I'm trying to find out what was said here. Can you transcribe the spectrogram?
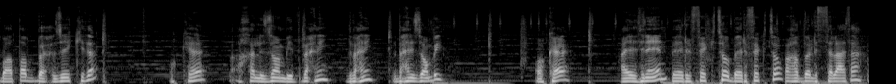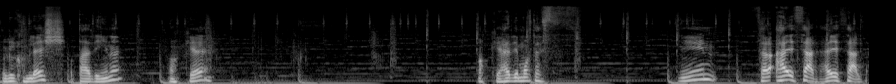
بطيح زي كذا. okay. اخلي الزومبي يذبحني. يذبحني. يذبحني زومبي okay. هذه اثنين. perfecto perfecto. أخذ ذول الثلاثة. أقول لكم ليش. حط هذه هنا. okay. okay هذه موتة اثنين. ثل... هذه الثالثة هذه الثالثة.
